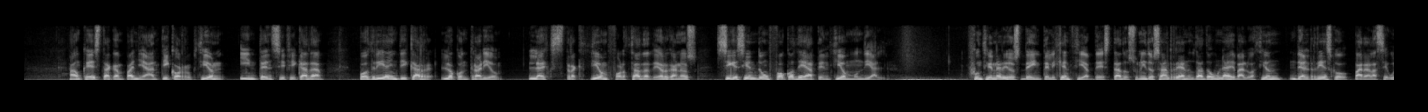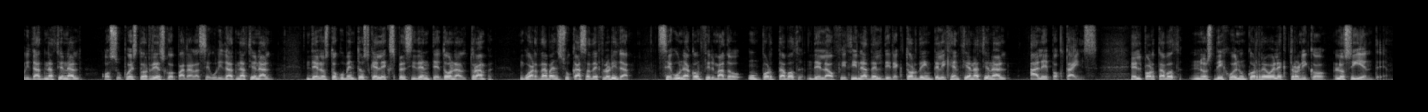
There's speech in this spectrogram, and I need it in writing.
aunque esta campaña anticorrupción intensificada podría indicar lo contrario, la extracción forzada de órganos sigue siendo un foco de atención mundial. Funcionarios de inteligencia de Estados Unidos han reanudado una evaluación del riesgo para la seguridad nacional o supuesto riesgo para la seguridad nacional de los documentos que el expresidente Donald Trump guardaba en su casa de Florida, según ha confirmado un portavoz de la Oficina del Director de Inteligencia Nacional al Epoch Times. El portavoz nos dijo en un correo electrónico lo siguiente.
